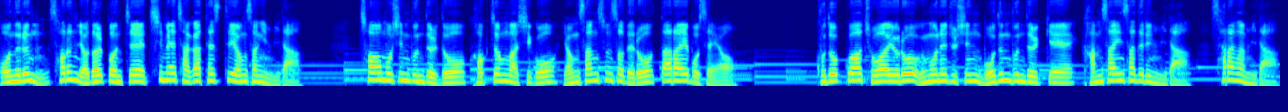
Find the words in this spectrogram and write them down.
오늘은 38번째 치매 자가 테스트 영상입니다. 처음 오신 분들도 걱정 마시고 영상 순서대로 따라해 보세요. 구독과 좋아요로 응원해주신 모든 분들께 감사 인사드립니다. 사랑합니다.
